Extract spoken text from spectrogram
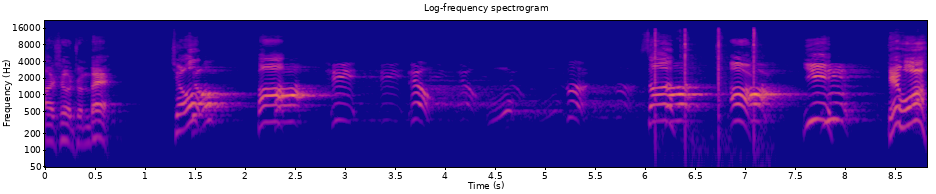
发射准备，九、八、七、六、五、四、三、二、一，点火！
